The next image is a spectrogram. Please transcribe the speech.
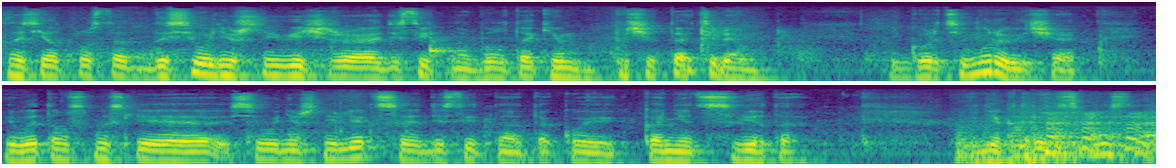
Знаете, я вот просто до сегодняшнего вечера действительно был таким почитателем Егора Тимуровича, и в этом смысле сегодняшняя лекция действительно такой конец света в некотором смысле.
